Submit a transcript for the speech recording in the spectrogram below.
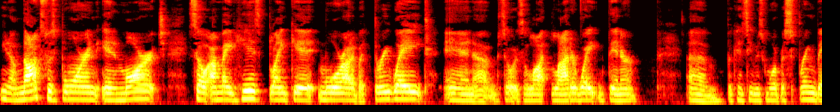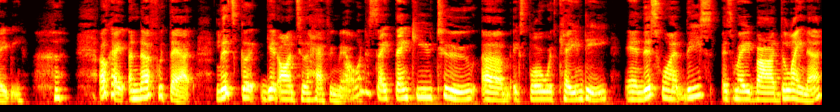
you know, Knox was born in March. So I made his blanket more out of a three weight. And um, so it's a lot lighter weight and thinner um, because he was more of a spring baby. okay, enough with that. Let's go, get on to the Happy Mail. I want to say thank you to um, Explore with K and D. And this one, these is made by Delana.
